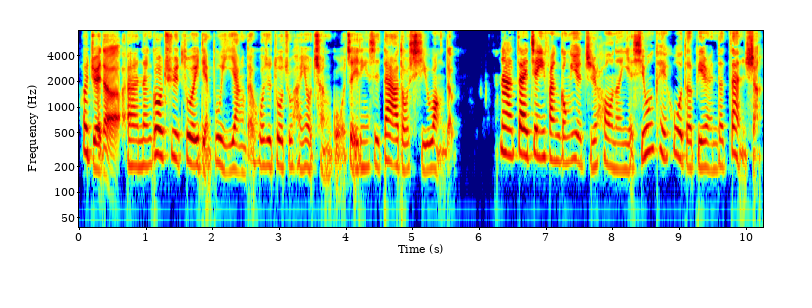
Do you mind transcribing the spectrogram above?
会觉得，呃，能够去做一点不一样的，或是做出很有成果，这一定是大家都希望的。那在建一番功业之后呢，也希望可以获得别人的赞赏。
